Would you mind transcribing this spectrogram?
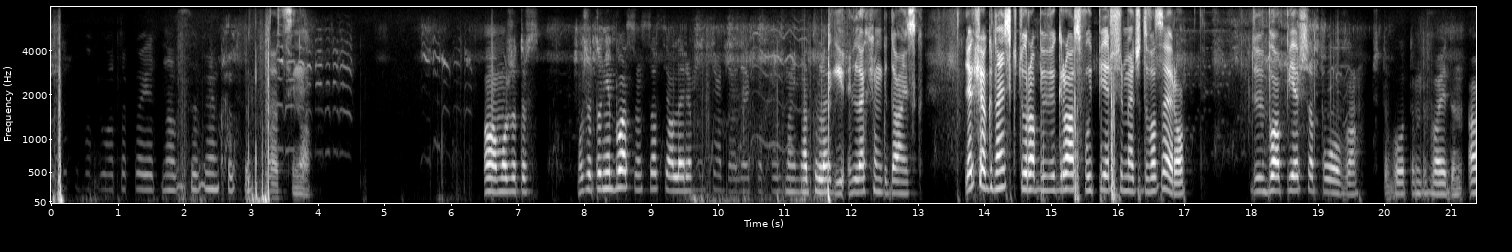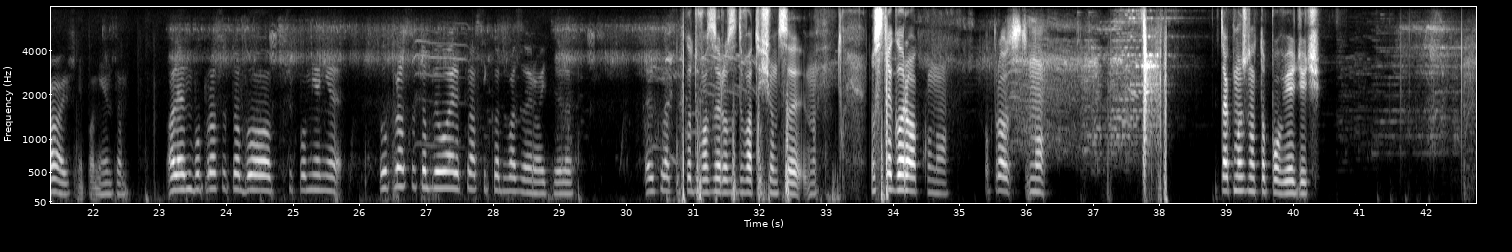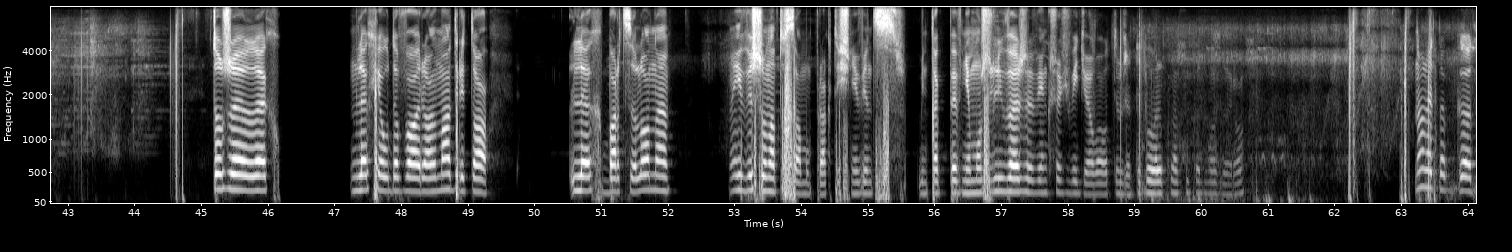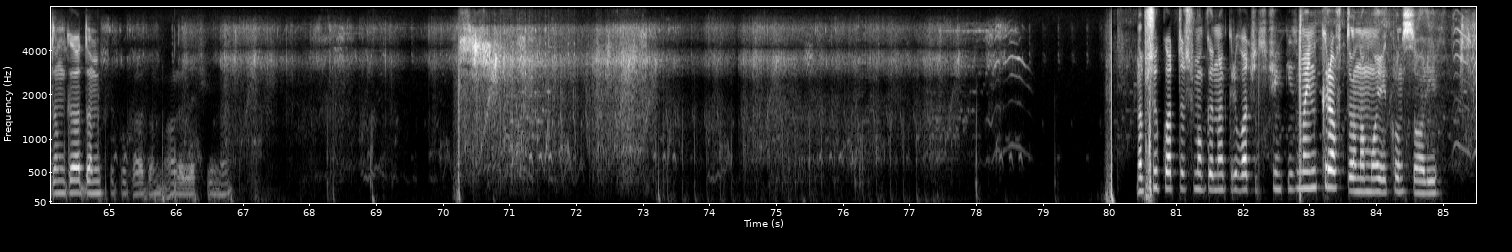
to chyba była taka jedna z większych sensacji, no. O, może też, może to nie była sensacja, ale remontada Lecha Poznań nad Legi- Lechią Gdańsk. Lechia Gdańsk, która by wygrała swój pierwszy mecz 2-0, gdyby była pierwsza połowa. Czy to było tam 2-1? A, już nie pamiętam. Ale po prostu to było przypomnienie, po prostu to było El Clasico 2-0 i tyle. El Clasico 2-0 z 2000, no, no z tego roku, no. Po prostu, no. Tak można to powiedzieć. To, że Lech, Lechia udawała Real Madryt, a Lech Barcelonę. No i wyszło na to samo praktycznie, więc tak pewnie możliwe, że większość wiedziała o tym, że to było El Clasico 2-0. No ale tak gadam, gadam i sobie pogadam, ale lecimy. Na przykład też mogę nagrywać odcinki z Minecrafta na mojej konsoli,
